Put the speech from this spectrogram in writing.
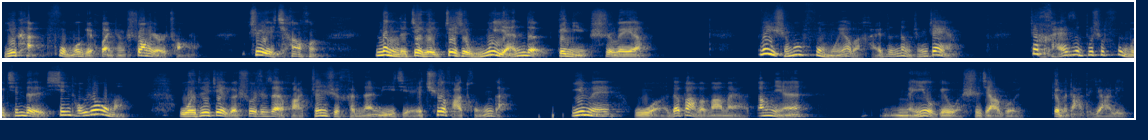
一看父母给换成双人床了，这家伙弄的这个这是无言的跟你示威啊！为什么父母要把孩子弄成这样？这孩子不是父母亲的心头肉吗？我对这个说实在话，真是很难理解，也缺乏同感，因为我的爸爸妈妈呀，当年。没有给我施加过这么大的压力，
